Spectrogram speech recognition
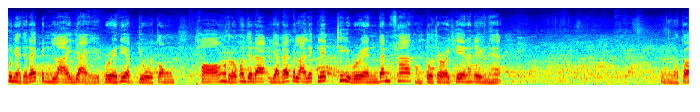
คุณอยากจะได้เป็นลายใหญ่บริเวณที่แบบอยู่ตรงท้องหรือว่าคุณจะอยากได้เป็นลายเล็ก ๆ ที่อยู่บริเวณด้านข้างของตัวจระเข้นั่นเองนะฮะแล้วก็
